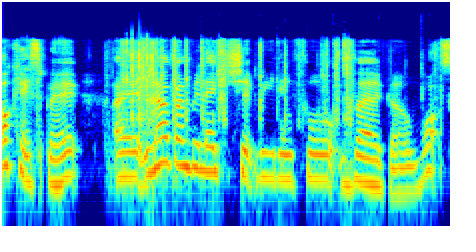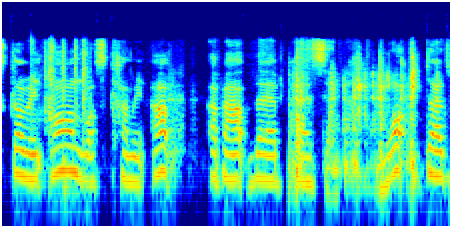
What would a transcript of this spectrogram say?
Okay, Spirit, a love and relationship reading for Virgo. What's going on? What's coming up about their person? What does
